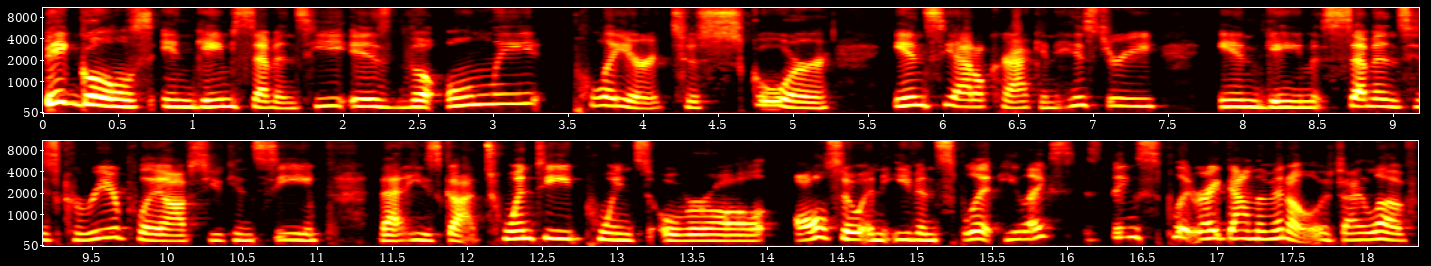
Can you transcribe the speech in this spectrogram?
big goals in game sevens. He is the only player to score in Seattle Kraken history in game sevens. His career playoffs, you can see that he's got 20 points overall, also an even split. He likes things split right down the middle, which I love.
